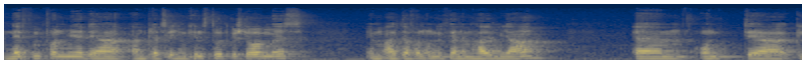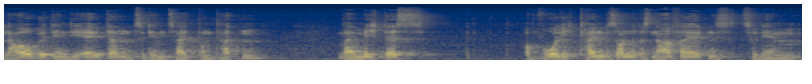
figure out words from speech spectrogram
Neffen von mir, der an plötzlichem Kindstod gestorben ist. im Alter von ungefähr einem halben Jahr. Ähm, und der Glaube, den die Eltern zu dem Zeitpunkt hatten, weil mich das, obwohl ich kein besonderes Nahverhältnis zu dem,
